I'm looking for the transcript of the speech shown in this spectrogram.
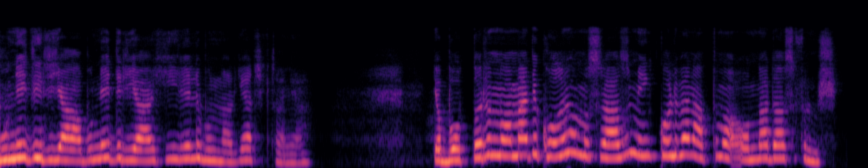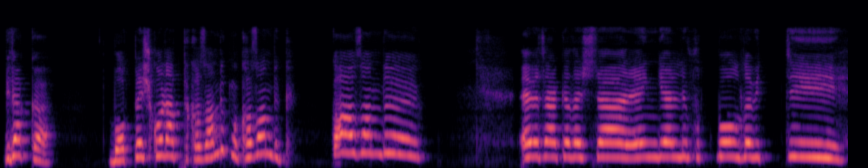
bu nedir ya? Bu nedir ya? Hileli bunlar gerçekten ya. Ya botların normalde kolay olması lazım. İlk golü ben attım. Onlar daha sıfırmış. Bir dakika. Bot 5 gol attı. Kazandık mı? Kazandık. Kazandık. Evet arkadaşlar engelli futbol da bitti.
